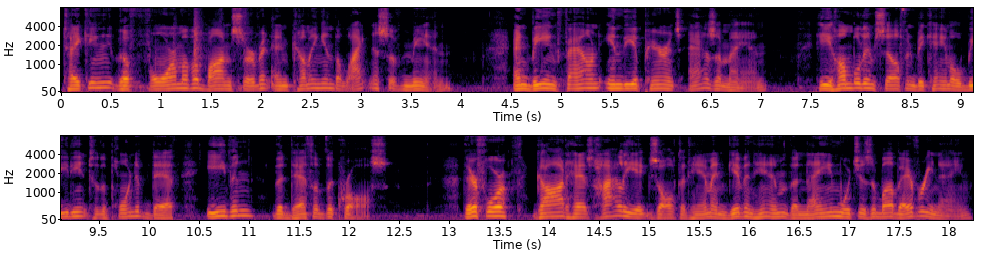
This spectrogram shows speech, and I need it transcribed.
taking the form of a bondservant and coming in the likeness of men, and being found in the appearance as a man, he humbled himself and became obedient to the point of death, even the death of the cross. Therefore, God has highly exalted him and given him the name which is above every name,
